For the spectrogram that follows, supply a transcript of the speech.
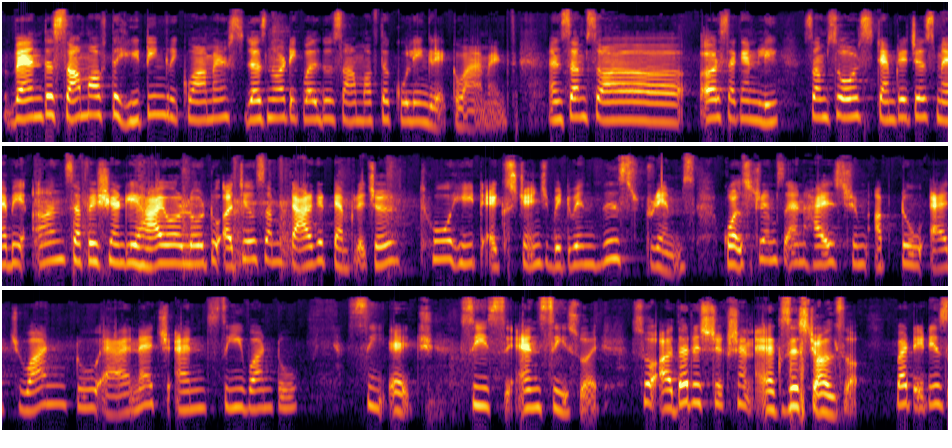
when the sum of the heating requirements does not equal to sum of the cooling requirements. And some so- uh, or secondly some source temperatures may be insufficiently high or low to achieve some target temperature through heat exchange between these streams. Cold streams and high stream up to h1 to nh and c1 to ch c and c sorry. So other restriction exist also but it is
